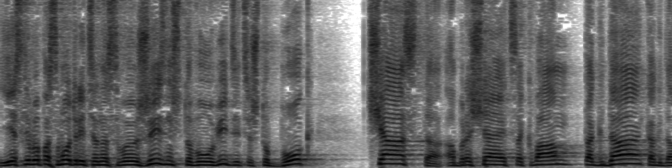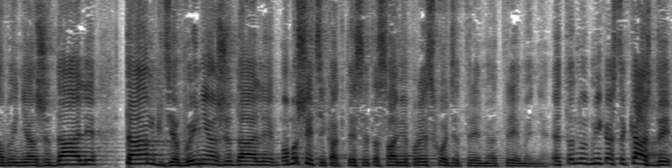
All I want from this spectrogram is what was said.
Если вы посмотрите на свою жизнь, что вы увидите, что Бог – часто обращается к вам тогда, когда вы не ожидали, там, где вы не ожидали. Помашите как-то, если это с вами происходит время от времени. Это, ну, мне кажется, каждый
